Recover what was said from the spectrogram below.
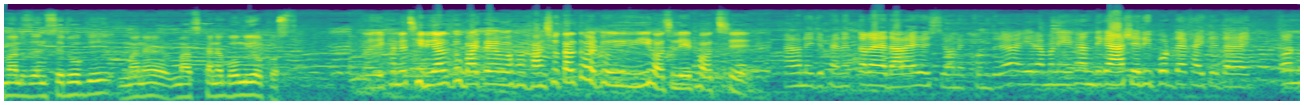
এমার্জেন্সি রোগী মানে মাঝখানে বমিও করছে এখানে সিরিয়াল তো বাড়িতে হাসপাতাল তো একটু ই হচ্ছে লেট হচ্ছে। এখন এই যে ফ্যানের তলায় দাঁড়াই রয়েছে অনেকক্ষণ ধরে এরা মানে এখান থেকে আসে রিপোর্ট দেখাইতে দেয় অন্য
